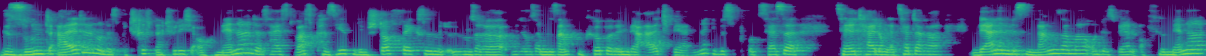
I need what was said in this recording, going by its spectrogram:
gesund altern und das betrifft natürlich auch Männer. Das heißt, was passiert mit dem Stoffwechsel, mit, unserer, mit unserem gesamten Körper, wenn wir alt werden? Ne? Gewisse Prozesse, Zellteilung etc. werden ein bisschen langsamer und es werden auch für Männer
